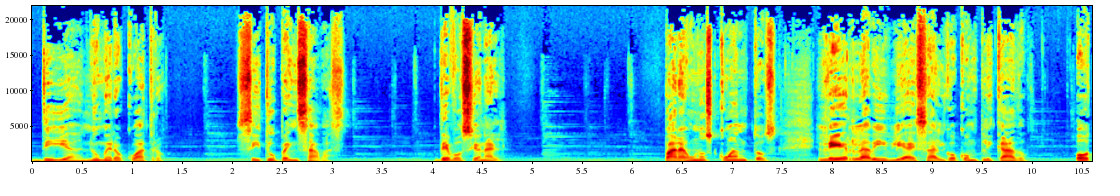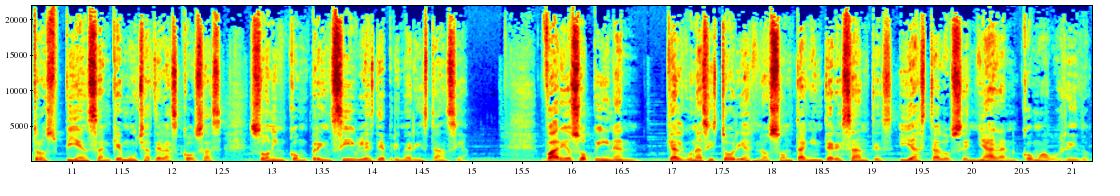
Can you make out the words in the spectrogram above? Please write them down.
Día número 4. Si tú pensabas. Devocional. Para unos cuantos, leer la Biblia es algo complicado. Otros piensan que muchas de las cosas son incomprensibles de primera instancia. Varios opinan que algunas historias no son tan interesantes y hasta lo señalan como aburrido.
